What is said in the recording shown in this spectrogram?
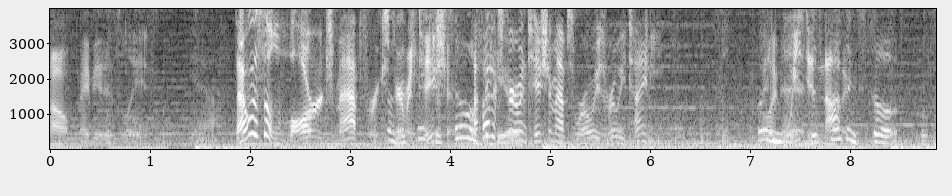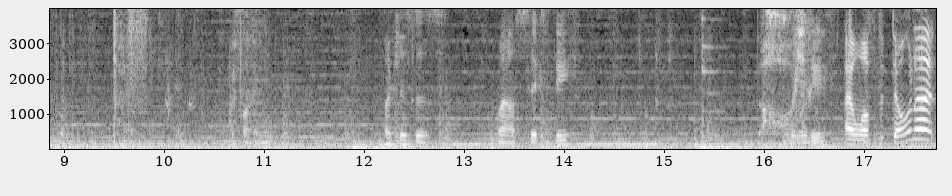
Oh, maybe it is late. Yeah. That was a large map for experimentation. cell I over thought here. experimentation maps were always really tiny. Wait Like, a we did not- building's still. Fine. How much is this? Wow, sixty. Oh, I love the donut.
